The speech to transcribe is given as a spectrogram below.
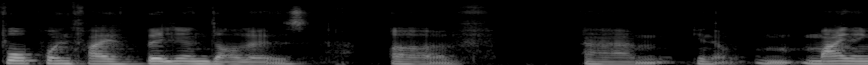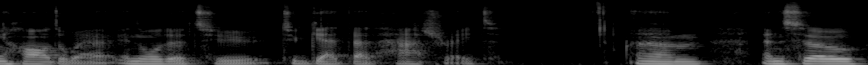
4.5 billion dollars of um, you know mining hardware in order to to get that hash rate. Um, and so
